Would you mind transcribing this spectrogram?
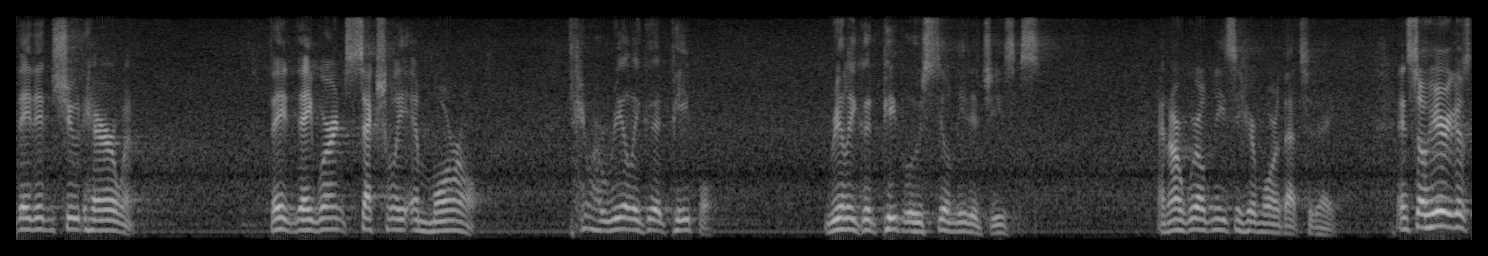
they didn't shoot heroin. They, they weren't sexually immoral. They were really good people. Really good people who still needed Jesus. And our world needs to hear more of that today. And so here he goes,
